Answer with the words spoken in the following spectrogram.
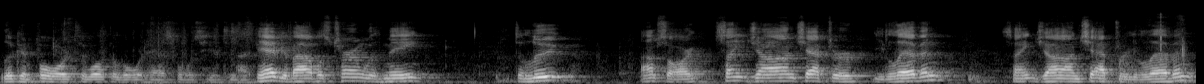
looking forward to what the Lord has for us here tonight. If you have your Bibles, turn with me to Luke, I'm sorry, St. John chapter 11. St. John chapter 11.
